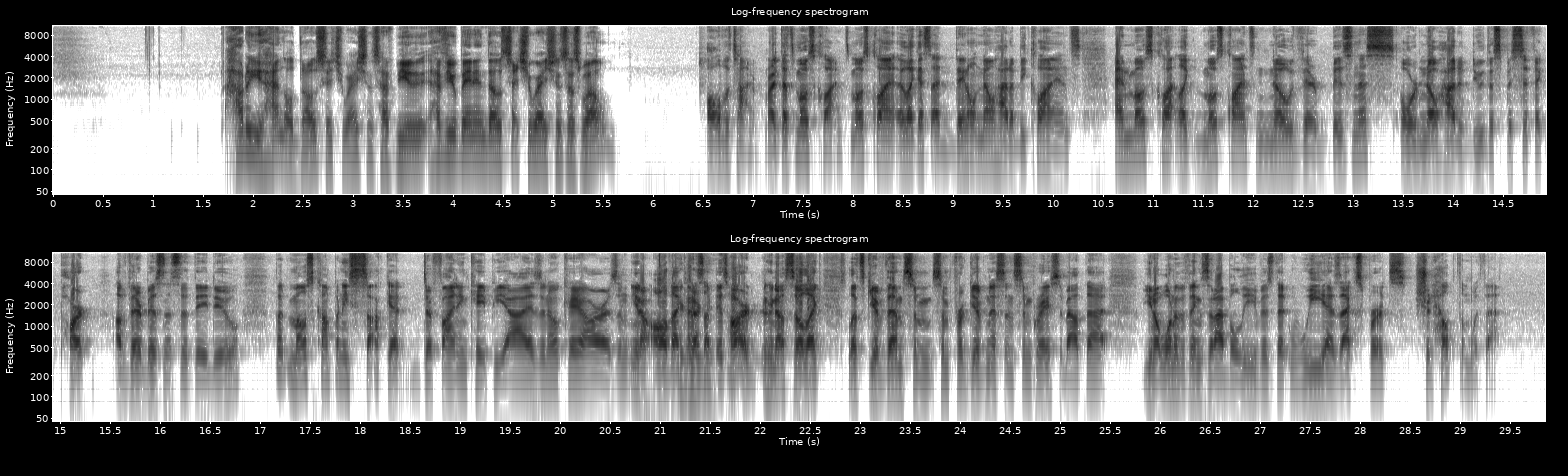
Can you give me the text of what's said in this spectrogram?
how do you handle those situations? Have you have you been in those situations as well? all the time, right? That's most clients. Most client, like I said, they don't know how to be clients, and most client, like most clients, know their business or know how to do the specific part of their business that they do. But most companies suck at defining KPIs and OKRs and you know all that exactly. kind of stuff. It's hard, you know. So like, let's give them some some forgiveness and some grace about that. You know, one of the things that I believe is that we as experts should help them with that.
